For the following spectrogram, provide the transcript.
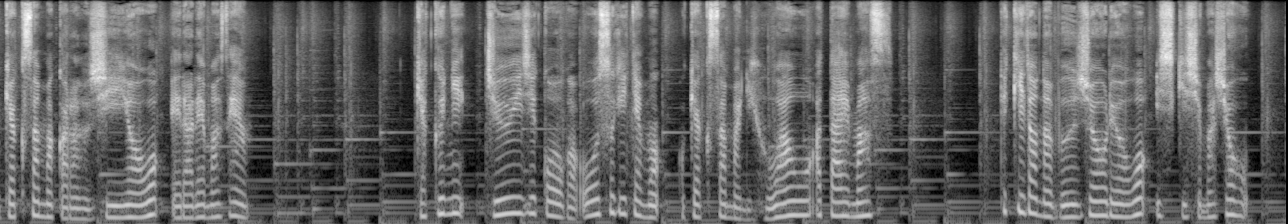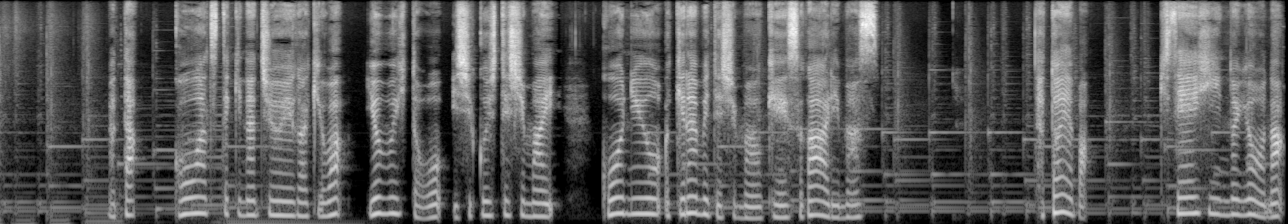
お客様からの信用を得られません。逆に注意事項が多すぎてもお客様に不安を与えます。適度な文章量を意識しましょう。また、高圧的な注意書きは読む人を萎縮してしまい、購入を諦めてしまうケースがあります。例えば、既製品のような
